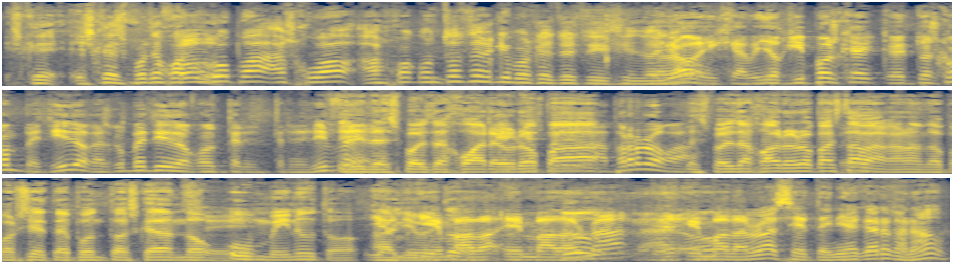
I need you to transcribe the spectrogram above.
Es, que, es que después de jugar en. Europa has jugado, has jugado con todos los equipos que te estoy diciendo No, yo. y que ha habido equipos que, que tú has competido, que has competido con Ten- Tenerife. Y después de jugar Europa, después de jugar Europa estaba ganando por 7 puntos, quedando Sí. un minuto. Y, al y en. Bada- en Badalona, Claro. en Badalona se tenía que haber ganado.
